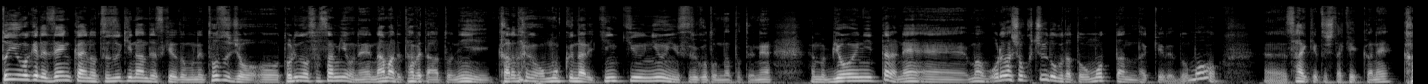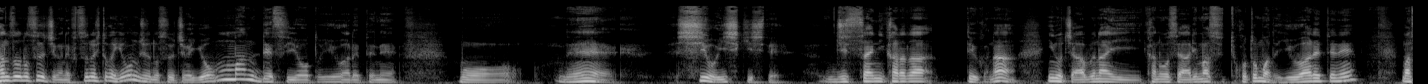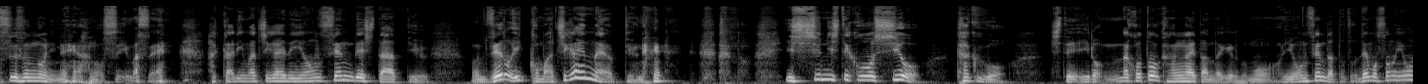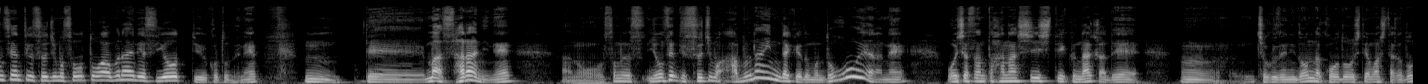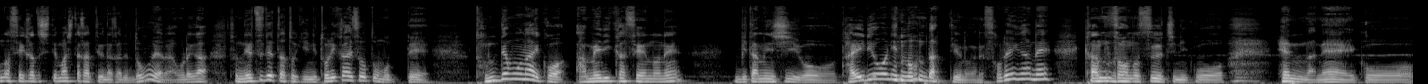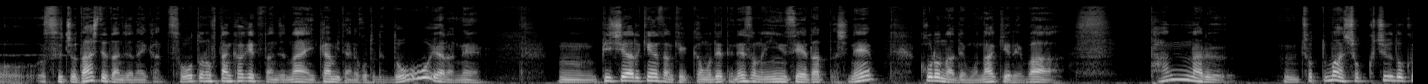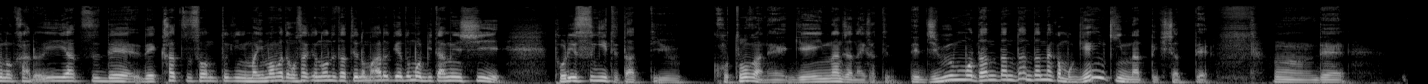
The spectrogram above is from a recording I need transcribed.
というわけで前回の続きなんですけれどもね、突如、鶏のささみをね、生で食べた後に体が重くなり緊急入院することになったというね、病院に行ったらね、えー、まあ俺は食中毒だと思ったんだけれども、えー、採血した結果ね、肝臓の数値がね、普通の人が40の数値が4万ですよと言われてね、もう、ね死を意識して、実際に体っていうかな、命危ない可能性ありますってことまで言われてね、まあ数分後にね、あの、すいません、測り間違いで4000でしたっていう、01個間違えんなよっていうね、一瞬にしてこう死を覚悟していろんなことを考えたんだけれども、4000だったと。でもその4000という数字も相当危ないですよっていうことでね。うん。で、まあさらにね、あの、その4000という数字も危ないんだけども、どうやらね、お医者さんと話していく中で、うん、直前にどんな行動をしてましたかどんな生活してましたかっていう中でどうやら俺がその熱出た時に取り返そうと思ってとんでもないこうアメリカ製のねビタミン C を大量に飲んだっていうのがねそれがね肝臓の数値にこう変なねこう数値を出してたんじゃないか相当の負担かけてたんじゃないかみたいなことでどうやらねうん、PCR 検査の結果も出てねその陰性だったしねコロナでもなければ単なる、うん、ちょっとまあ食中毒の軽いやつで、で、かつその時に、まあ今までお酒飲んでたっていうのもあるけども、ビタミン C 取りすぎてたっていうことがね、原因なんじゃないかって。で、自分もだんだんだんだんなんかもう元気になってきちゃって、うん、で、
